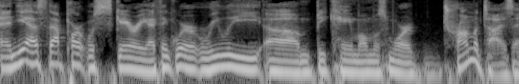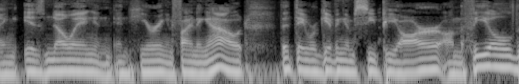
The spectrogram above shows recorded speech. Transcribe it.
And yes, that part was scary. I think where it really um, became almost more traumatizing is knowing and, and, hearing and finding out that they were giving him CPR on the field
